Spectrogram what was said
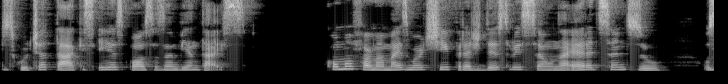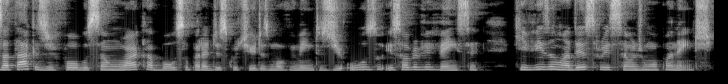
discute ataques e respostas ambientais. Como a forma mais mortífera de destruição na era de Sun Tzu, os ataques de fogo são um arcabouço para discutir os movimentos de uso e sobrevivência que visam a destruição de um oponente.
